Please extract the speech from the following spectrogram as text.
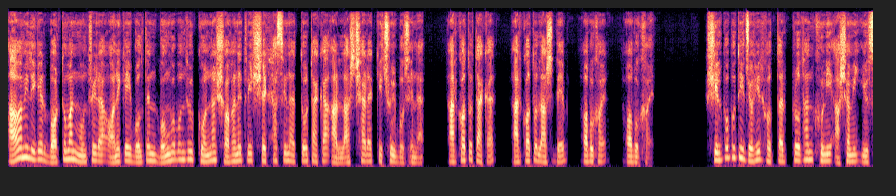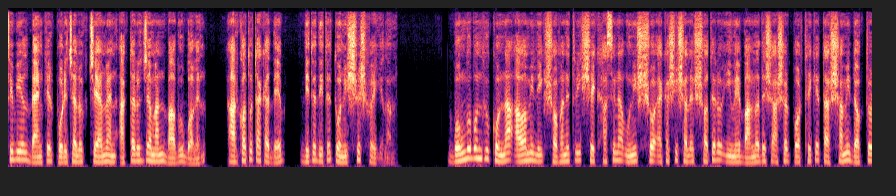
আওয়ামী লীগের বর্তমান মন্ত্রীরা অনেকেই বলতেন, বঙ্গবন্ধু কন্যা সভানেত্রী শেখ হাসিনা তো টাকা আর লাশ ছাড়া কিছুই বোঝে না। আর কত টাকা, আর কত লাশ দেব, অবক্ষয় অবক্ষয়। শিল্পপতি জহির হত্যার প্রধান খুনি আসামি ইউসিবিএল ব্যাংকের পরিচালক চেয়ারম্যান আক্তারুজ্জামান বাবু বলেন, আর কত টাকা দেব, দিতে দিতে তো নিঃশেষ হয়ে গেলাম। বঙ্গবন্ধু কন্যা আওয়ামী লীগ সভানেত্রী শেখ হাসিনা উনিশশো একাশি সালের সতেরো ইমে বাংলাদেশ আসার পর থেকে তার স্বামী ডক্টর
